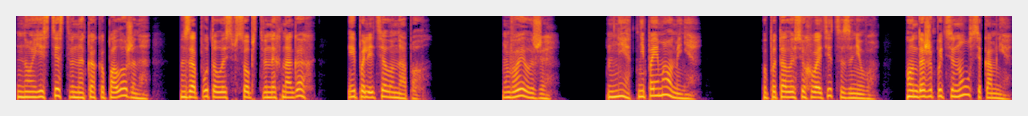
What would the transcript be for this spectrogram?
но, естественно, как и положено, запуталась в собственных ногах и полетела на пол. Вейл же... Нет, не поймал меня. Попыталась ухватиться за него. Он даже потянулся ко мне,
